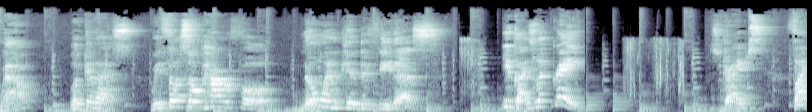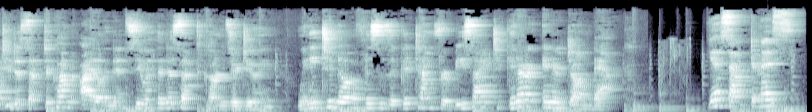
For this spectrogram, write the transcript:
Wow, look at us. We feel so powerful. No one can defeat us. You guys look great. Stripes, fly to Decepticon Island and see what the Decepticons are doing. We need to know if this is a good time for B-Side to get our Energon back. Yes, Optimus.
